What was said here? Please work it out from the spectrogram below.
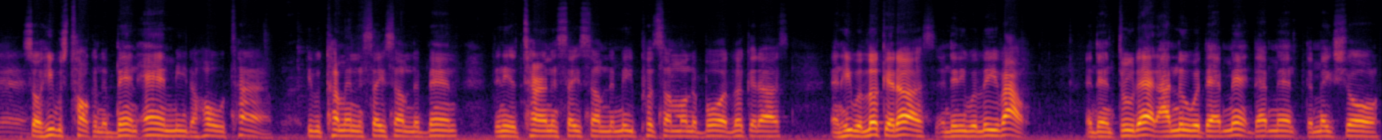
Yeah. So he was talking to Ben and me the whole time. Right. He would come in and say something to Ben, then he'd turn and say something to me, put something on the board, look at us, and he would look at us, and then he would leave out. And then through that, I knew what that meant. That meant to make sure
